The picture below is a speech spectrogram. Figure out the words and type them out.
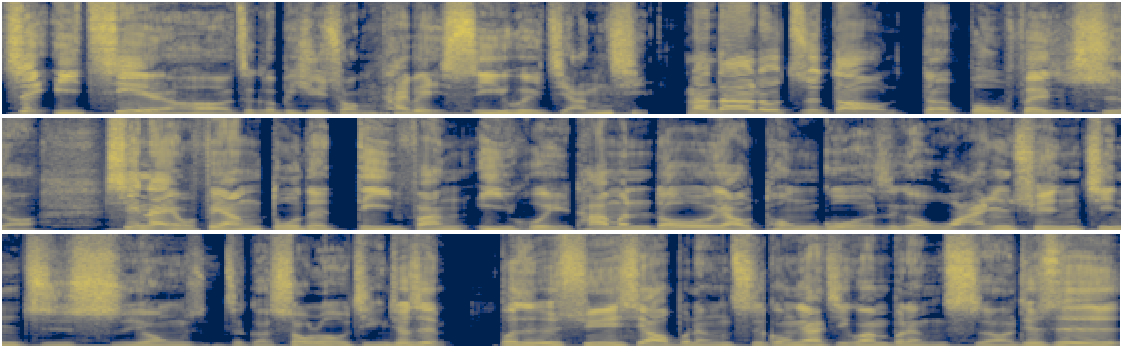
这一切哈，这个必须从台北市议会讲起。那大家都知道的部分是啊，现在有非常多的地方议会，他们都要通过这个完全禁止使用这个瘦肉精，就是。不只是学校不能吃，公家机关不能吃啊，就是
